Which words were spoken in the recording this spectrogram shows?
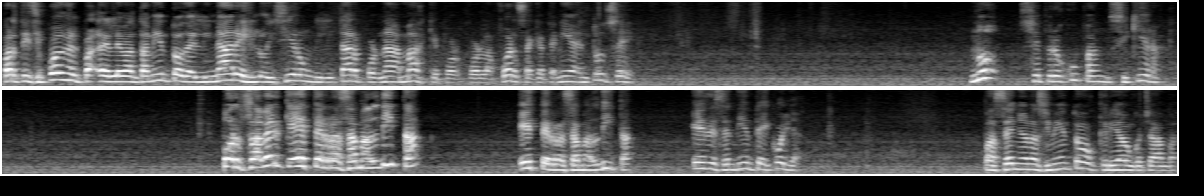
participó en el, levantamiento de Linares y lo hicieron militar por nada más que por, la fuerza que tenía. Entonces, no se preocupan siquiera por saber que este raza maldita, este raza maldita, es descendiente de Colla. Paseño de nacimiento criado en Cochabamba.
